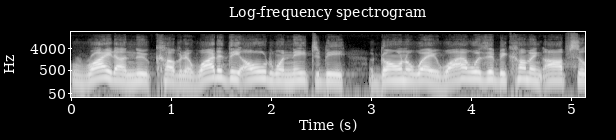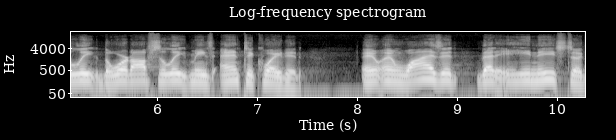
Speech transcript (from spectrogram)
write a new covenant? Why did the old one need to be gone away? Why was it becoming obsolete? The word obsolete means antiquated. And, and why is it that he needs to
